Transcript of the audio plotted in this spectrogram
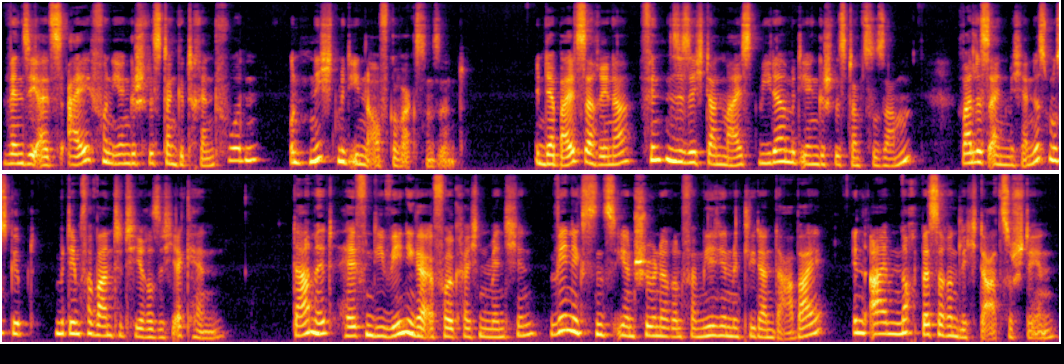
wenn sie als Ei von ihren Geschwistern getrennt wurden und nicht mit ihnen aufgewachsen sind. In der Balzarena finden sie sich dann meist wieder mit ihren Geschwistern zusammen, weil es einen Mechanismus gibt, mit dem verwandte Tiere sich erkennen. Damit helfen die weniger erfolgreichen Männchen wenigstens ihren schöneren Familienmitgliedern dabei, in einem noch besseren Licht dazustehen.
